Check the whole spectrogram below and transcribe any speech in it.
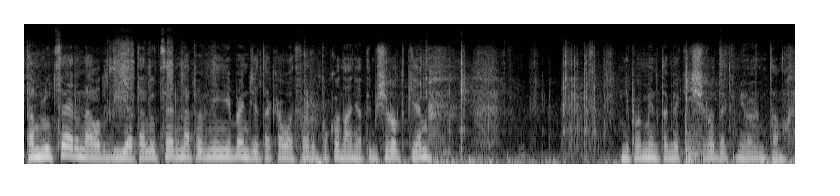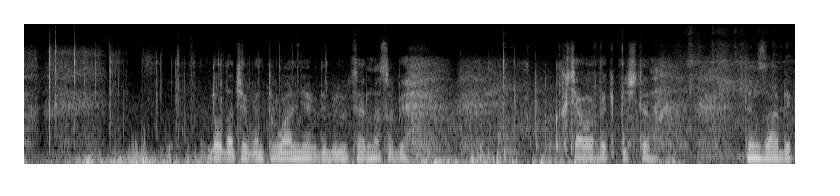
Tam lucerna odbija. Ta lucerna pewnie nie będzie taka łatwa do pokonania tym środkiem. Nie pamiętam jaki środek miałem tam dodać ewentualnie, gdyby lucerna sobie chciała wykpić ten, ten zabieg.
